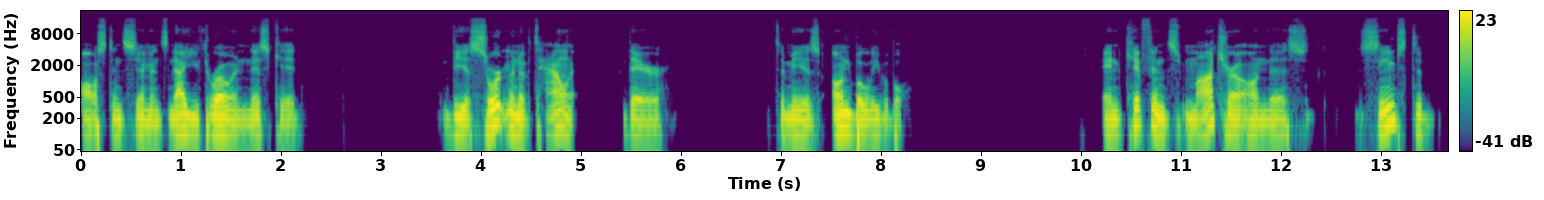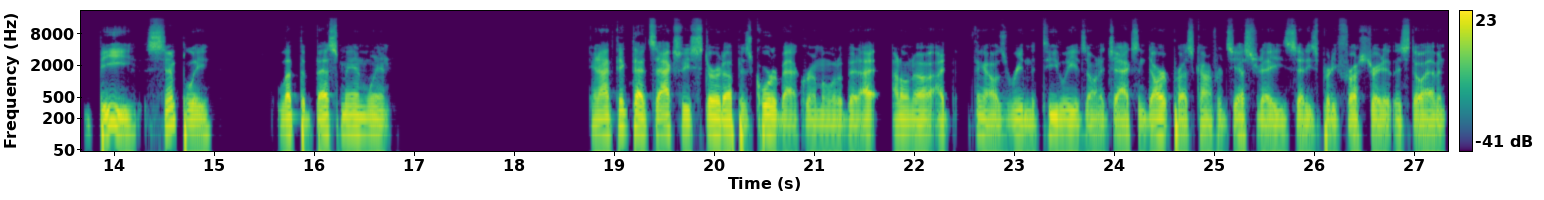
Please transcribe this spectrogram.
Austin Simmons. Now you throw in this kid. The assortment of talent there to me is unbelievable. And Kiffin's mantra on this seems to be simply let the best man win. And I think that's actually stirred up his quarterback room a little bit. I, I don't know. I think I was reading the tea leaves on a Jaxson Dart press conference yesterday. He said he's pretty frustrated they still haven't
